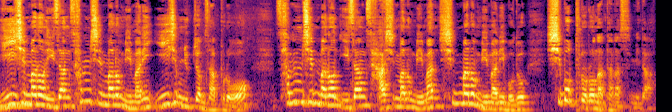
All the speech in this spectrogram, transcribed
20만 원 이상 30만 원 미만이 26.4%, 30만 원 이상 40만 원 미만 10만 원 미만이 모두 15%로 나타났습니다.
